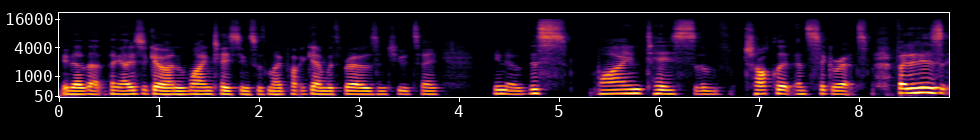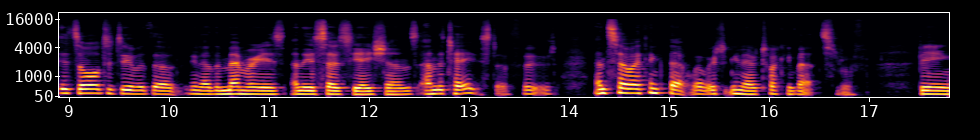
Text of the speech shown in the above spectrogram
you know, that thing. I used to go on wine tastings with my again with Rose, and she would say, you know, this wine tastes of chocolate and cigarettes, but it is it's all to do with the you know the memories and the associations and the taste of food. And so I think that what we're you know talking about sort of being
